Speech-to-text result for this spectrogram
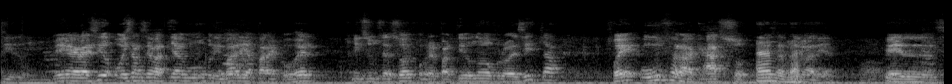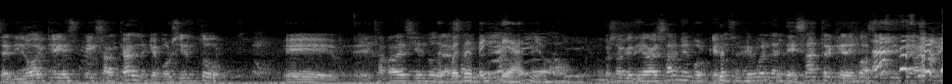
Bien agradecido. Hoy San Sebastián hubo primaria para escoger mi sucesor por el Partido Nuevo Progresista. Fue un fracaso esa primaria. El, se tiró el que es exalcalde, que por cierto eh, está padeciendo Después de Alzheimer. 20 años. Una persona que tiene Alzheimer porque no se recuerda el desastre que dejó hace 20 años.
